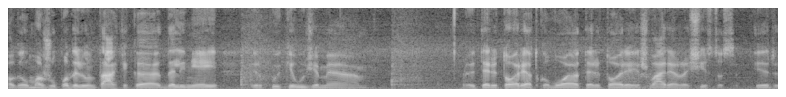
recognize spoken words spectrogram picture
pagal mažų padalinių taktiką daliniai ir puikiai užėmė teritoriją, atkovojo teritoriją, išvarė rašystus. Ir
